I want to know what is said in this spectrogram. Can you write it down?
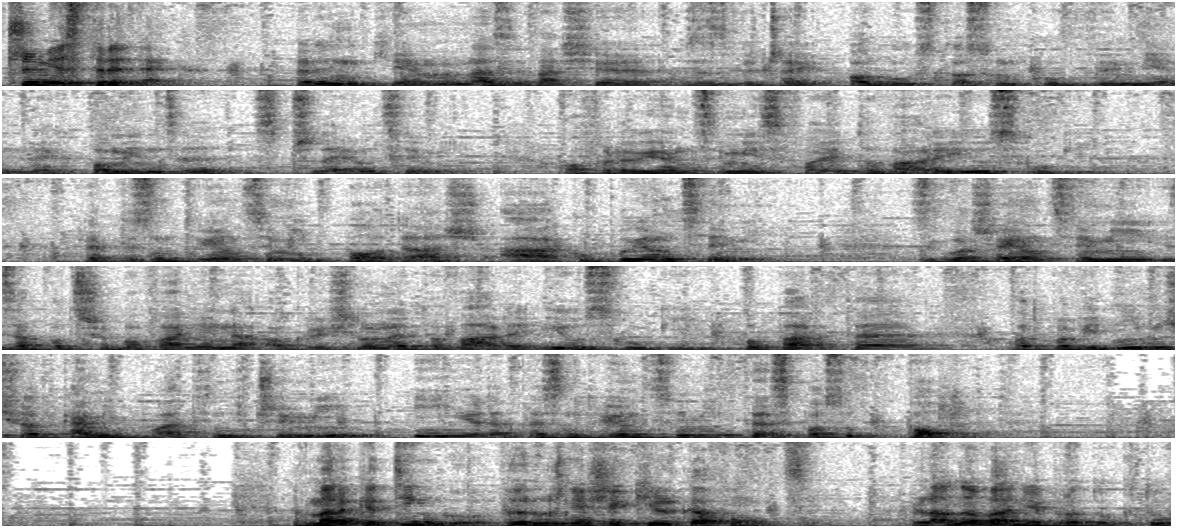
Czym jest rynek? Rynkiem nazywa się zazwyczaj ogół stosunków wymiennych pomiędzy sprzedającymi, oferującymi swoje towary i usługi, reprezentującymi podaż, a kupującymi, zgłaszającymi zapotrzebowanie na określone towary i usługi poparte odpowiednimi środkami płatniczymi i reprezentującymi w ten sposób popyt. W marketingu wyróżnia się kilka funkcji. Planowanie produktu,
